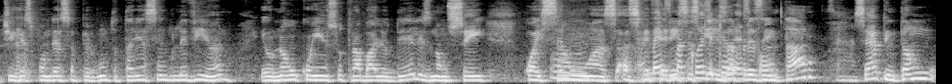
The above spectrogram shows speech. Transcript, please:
te responder essa pergunta, estaria sendo leviano. Eu não conheço o trabalho deles, não sei quais são as, as Hum. a mesma referências que eles que eu respondo. apresentaram, certo? Então,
